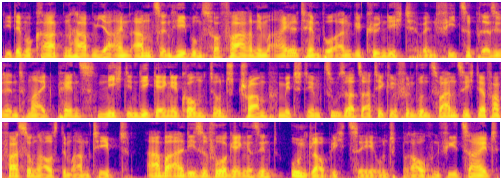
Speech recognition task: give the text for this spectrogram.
Die Demokraten haben ja ein Amtsenthebungsverfahren im Eiltempo angekündigt, wenn Vizepräsident Mike Pence nicht in die Gänge kommt und Trump mit dem Zusatzartikel 25 der Verfassung aus dem Amt hebt. Aber all diese Vorgänge sind unglaublich zäh und brauchen viel Zeit,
